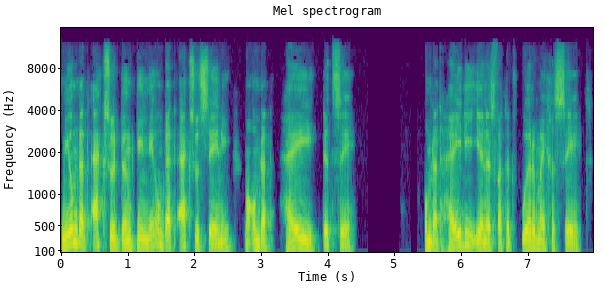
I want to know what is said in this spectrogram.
Nie omdat ek so dink nie, nie omdat ek so sê nie, maar omdat hy dit sê. Omdat hy die een is wat dit oor my gesê het.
